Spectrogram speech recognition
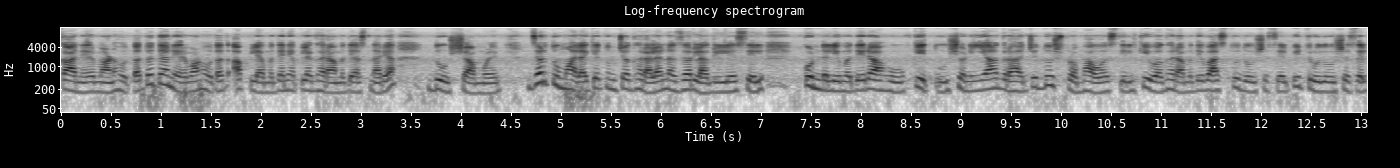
का निर्माण होतात? तर त्या निर्माण होतात आपल्यामध्ये आणि आपल्या घरामध्ये असणाऱ्या दोषामुळे. जर तुम्हाला किंवा तुमच्या घराला नजर लागलेली असेल कुंडलीमध्ये राहू केतू शनी या ग्रहांचे दुष्प्रभाव असतील किंवा घरामध्ये वास्तुदोष असेल पितृदोष असेल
